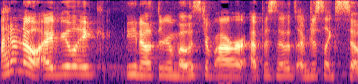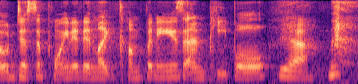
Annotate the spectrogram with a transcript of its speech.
I don't know. I feel like, you know, through most of our episodes, I'm just like so disappointed in like companies and people. Yeah.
